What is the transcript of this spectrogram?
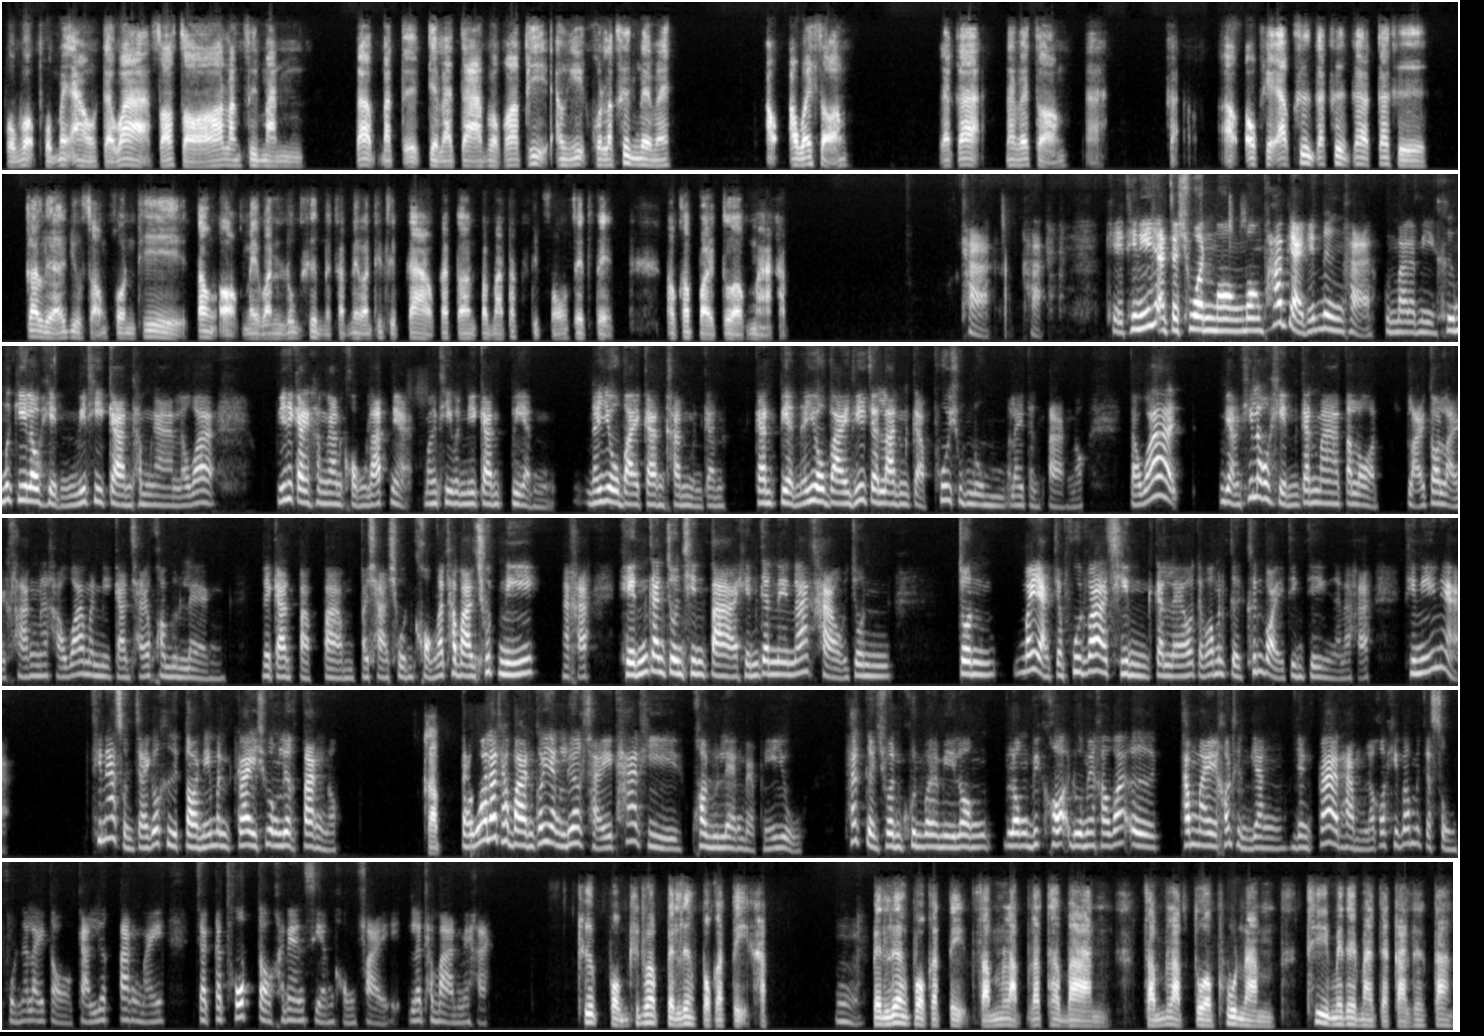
ผมบอกผมไม่เอา แต่ว่าสสรังสิมันก็บัตรเจรจาบอกว่าพี่เอางี้คนละครึ่งได้ไหมเอาเอาไว้สองแล้วก็นั่นไว้สองอ่าเอาโอเคเอาครึ่งก็ครึ่งก็ก็คือ ก็เหลืออยู่สองคนที่ต้องออกในวันรุ่งขึ้นนะครับ ในวันที่สิบเก้าก็ตอนประมาณสักสิบโมงเสร็จ เสร็จเขาก็ปล่อยตัวออกมาครับ ค่ะค่ะโอเค ทีนี้อาจจะชวนมองมองภาพใหญ่นิดนึงค่ะ คุณบารมีคือเมื่อกี้เราเห็นวิธีการทำงานแล้วว่าวิธีการทำงานของรัฐเนี่ย บางทีมันมีการเปลี่ยนนโยบายการคันเหมือนกัน การเปลี่ยนนโยบายที่จะรันกับผู้ชุมนุมอะไรต่างๆ เนาะแต่ว่าอย่างที่เราเห็นกันมาตลอดหลายต่อหลายครั้งนะคะ ว่ามันมีการใช้ความรุนแรงในการปราบปรามประชาชนของรัฐบาลชุดนี้นะคะ เห็นกันจนชินตา เห็นกันในหน้าข่าวจนจนไม่อยากจะพูดว่าชินกันแล้ว แต่ว่ามันเกิดขึ้นบ่อยจริงๆนะคะ ทีนี้เนี่ย ที่น่าสนใจก็คือตอนนี้มันใกล้ช่วงเลือกตั้งเนาะครับ แต่ว่ารัฐบาลก็ยังเลือกใช้ท่าทีความรุนแรงแบบนี้อยู่ ถ้าเกิดชวนคุณบารมีลองลองวิเคราะห์ดูไหมคะว่าเออทำไมเขาถึงยังยังกล้าทำแล้วก็คิดว่ามันจะส่งผลอะไรต่อการเลือกตั้งไหมจะกระทบต่อคะแนนเสียงของฝ่ายรัฐบาลไหมคะ คือผมคิดว่าเป็นเรื่องปกติครับเป็นเรื่องปกติสำหรับรัฐบาลสำหรับตัวผู้นำที่ไม่ได้มาจากการเลือกตั้ง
